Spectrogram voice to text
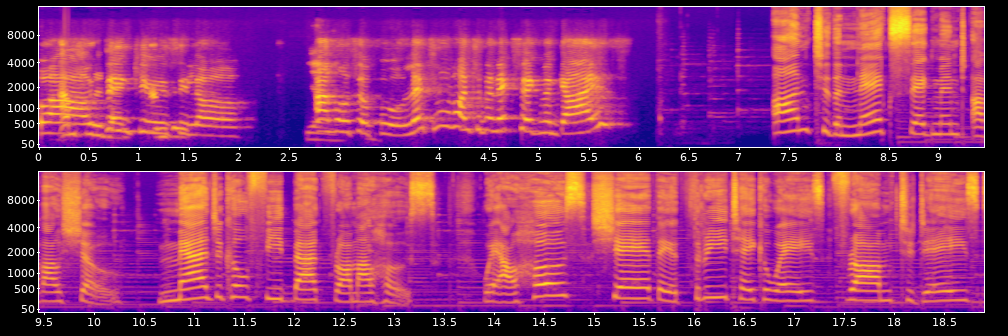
Wow, thank you, I'm. Silo. yeah. I'm also full. Let's move on to the next segment, guys. On to the next segment of our show magical feedback from our hosts, where our hosts share their three takeaways from today's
